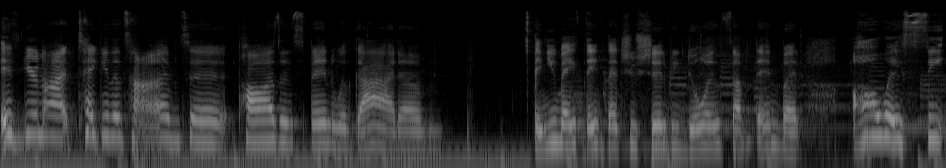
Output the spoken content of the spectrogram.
if you're not taking the time to pause and spend with God. Um, and you may think that you should be doing something, but always seek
